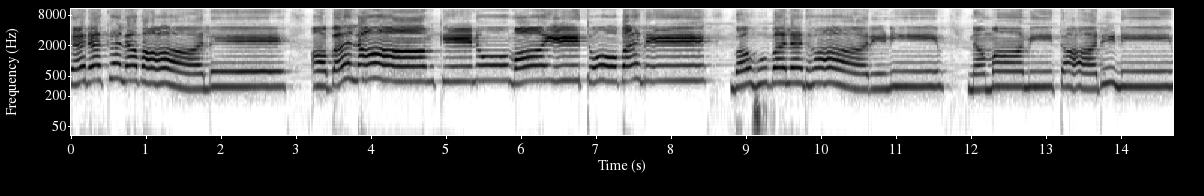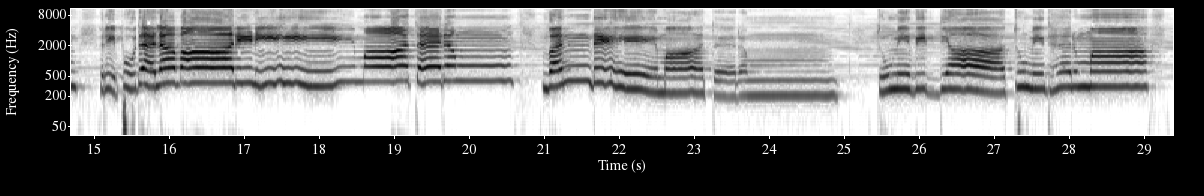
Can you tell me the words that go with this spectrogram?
कलकल निनाद कराले कोटि कोटि भुजैदृता करकलवाले अबलां केनो मायेतो बले बहुबलधारिणीं नमामि तारिणीं रिपुदलवारिणी मातरं वन्दे मातरम् तुमि विद्या तुमि धर्मा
